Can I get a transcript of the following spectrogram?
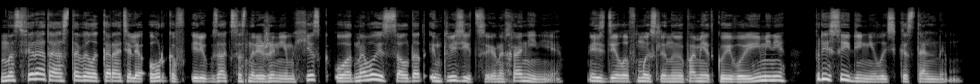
Носферата оставила карателя орков и рюкзак со снаряжением Хеск у одного из солдат Инквизиции на хранение и, сделав мысленную пометку его имени, присоединилась к остальным.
